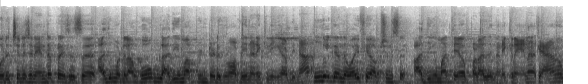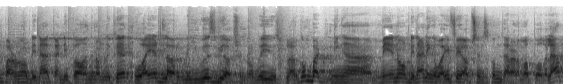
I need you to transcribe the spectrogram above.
ஒரு சின்ன சின்ன என்டர்பிரைசஸ் அது மட்டும் இல்லாமல் ஹோமில் அதிகமாக பிரிண்ட் எடுக்கணும் அப்படின்னு நினைக்கிறீங்க அப்படின்னா உங்களுக்கு இந்த ஒய்ஃபை ஆப்ஷன்ஸ் அதிகமாக தேவைப்படாதுன்னு நினைக்கிறேன். ஏன்னா ஸ்கேனும் பண்ணணும் அப்படின்னா கண்டிப்பாக வந்து நம்மளுக்கு ஒயர்டில் வரக்கூடிய யூஎஸ்பி ஆப்ஷன் ரொம்ப யூஸ்ஃபுல்லாக இருக்கும். பட் நீங்கள் வேணும் அப்படின்னா நீங்கள் ஒய்ஃபை ஆப்ஷன்ஸ்க்கும் தாராளமாக போகலாம்.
